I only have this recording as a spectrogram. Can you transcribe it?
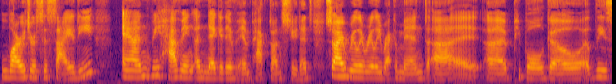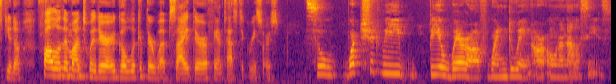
larger society and be having a negative impact on students. So I really, really recommend uh, uh, people go at least, you know, follow them on Twitter, go look at their website. They're a fantastic resource. So, what should we be aware of when doing our own analyses?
